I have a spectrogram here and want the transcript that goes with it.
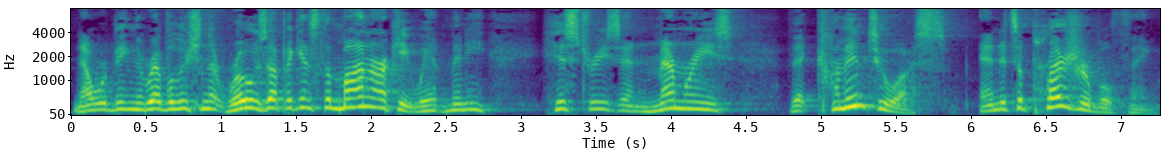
Now we're being the revolution that rose up against the monarchy. We have many histories and memories that come into us, and it's a pleasurable thing.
